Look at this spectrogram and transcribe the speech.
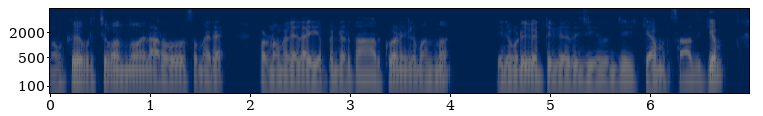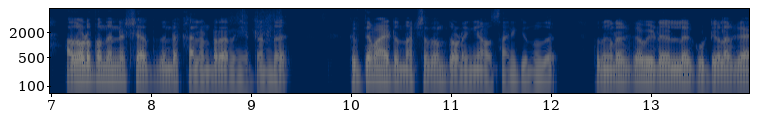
നമുക്ക് വൃശ്ചികം ഒന്നു മുതൽ അറുപത് ദിവസം വരെ പ്രണവമലയിലെ അയ്യപ്പന്റെ അടുത്ത് ആർക്കു വേണമെങ്കിലും വന്ന് ഇരുമുടി കെട്ടി കയറി ജീവിതം ജയിക്കാൻ സാധിക്കും. അതോടൊപ്പം തന്നെ ക്ഷേത്രത്തിന്റെ കലണ്ടർ ഇറങ്ങിയിട്ടുണ്ട്. കൃത്യമായിട്ടും നക്ഷത്രം തുടങ്ങി അവസാനിക്കുന്നത്. ഇപ്പോൾ നിങ്ങളുടെയൊക്കെ വീടുകളിൽ കുട്ടികളൊക്കെ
